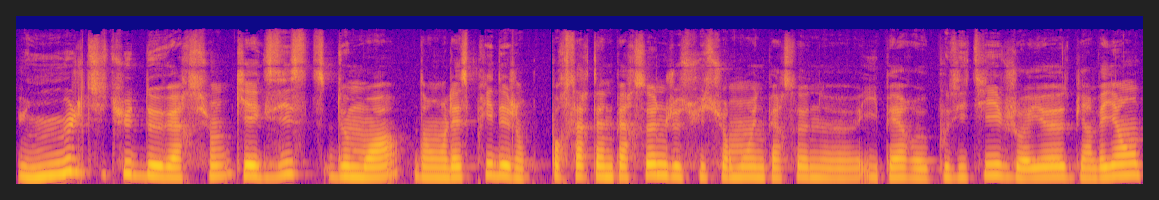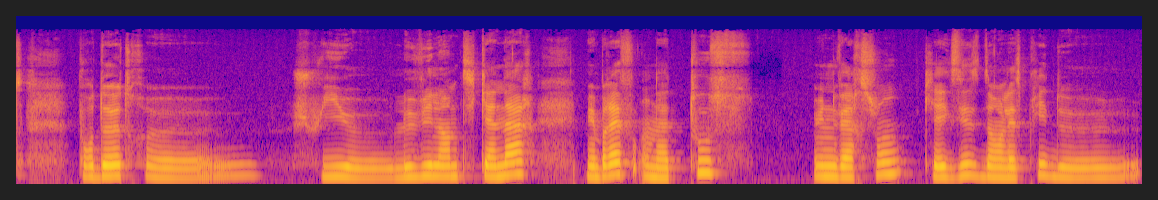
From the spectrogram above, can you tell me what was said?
une multitude de versions qui existent de moi dans l'esprit des gens. Pour certaines personnes, je suis sûrement une personne euh, hyper euh, positive, joyeuse, bienveillante. Pour d'autres, je suis le vilain petit canard. Mais bref, on a tous une version qui existe dans l'esprit de...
